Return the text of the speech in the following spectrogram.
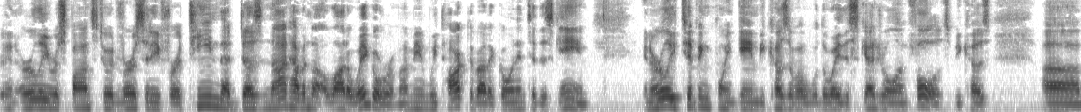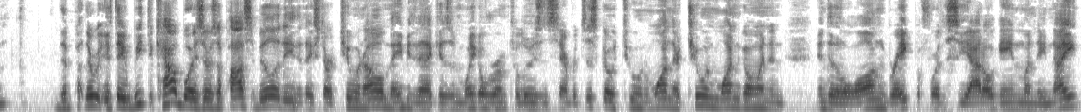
an early response to adversity for a team that does not have a lot of wiggle room. I mean, we talked about it going into this game an early tipping point game because of the way the schedule unfolds. Because um, the, if they beat the Cowboys, there's a possibility that they start two and zero. Oh. Maybe that gives them wiggle room to lose in San Francisco two and one. They're two and one going in, into the long break before the Seattle game Monday night,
